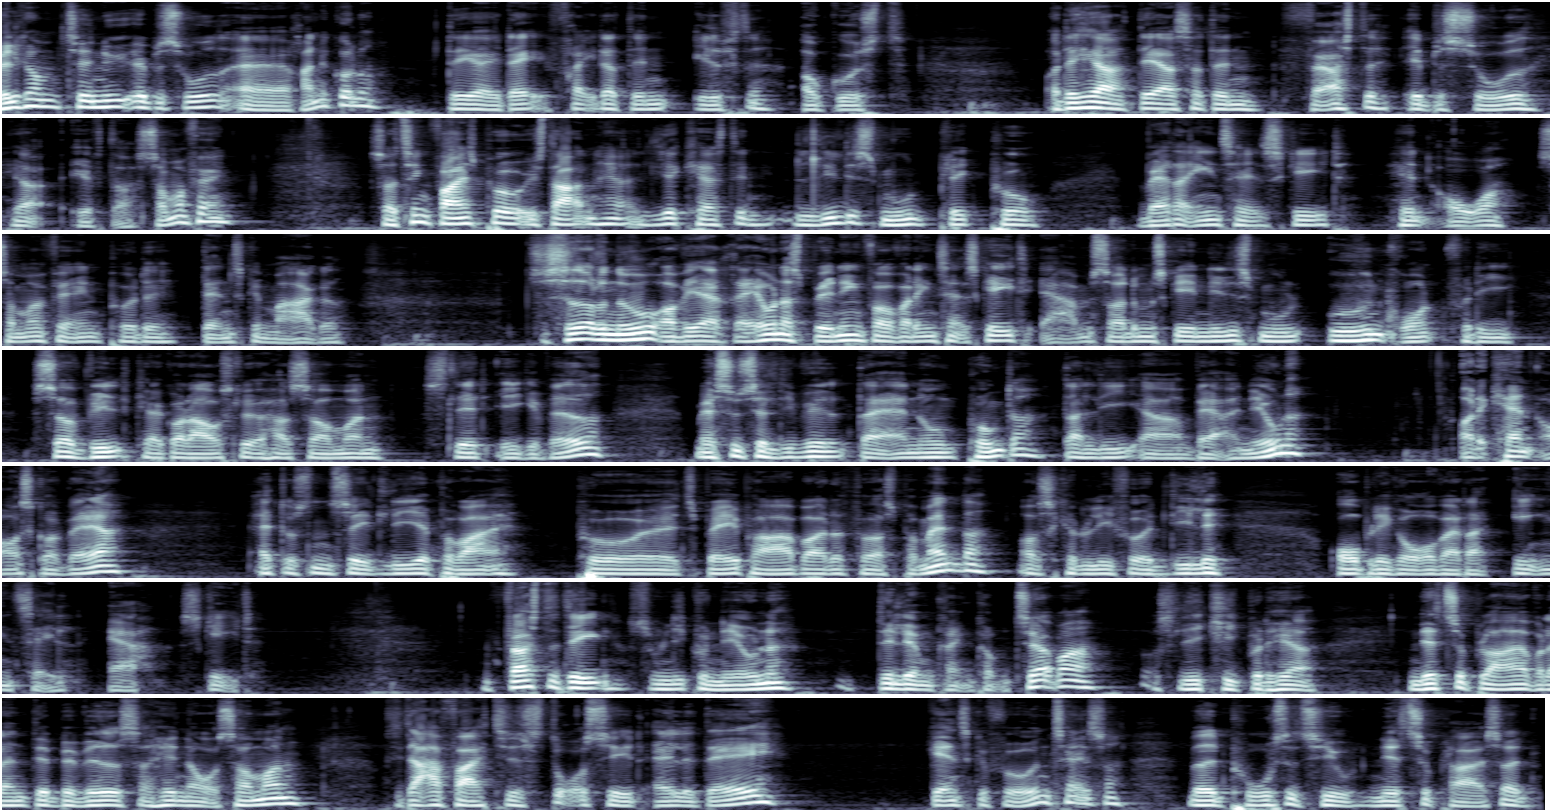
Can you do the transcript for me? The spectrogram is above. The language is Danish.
Velkommen til en ny episode af Rendegulvet. Det er i dag fredag den 11. august. Og det her, det er altså den første episode her efter sommerferien. Så jeg tænkte faktisk på i starten her lige at kaste en lille smule blik på, hvad der egentlig er sket hen over sommerferien på det danske marked. Så sidder du nu og ved at revne af spænding for, hvad der egentlig er sket, jamen så er det måske en lille smule uden grund, fordi så vildt kan jeg godt afsløre, har sommeren slet ikke været. Men jeg synes alligevel, der er nogle punkter, der lige er værd at nævne. Og det kan også godt være, at du sådan set lige er på vej på, øh, tilbage på arbejdet først på mandag, og så kan du lige få et lille overblik over, hvad der egentlig er sket. Den første del, som jeg lige kunne nævne, det er lige omkring kommenterbare, og så lige kigge på det her netsupply, hvordan det bevæger sig hen over sommeren. Fordi der har faktisk stort set alle dage, ganske få undtagelser, været et positiv netsupply. Så et,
